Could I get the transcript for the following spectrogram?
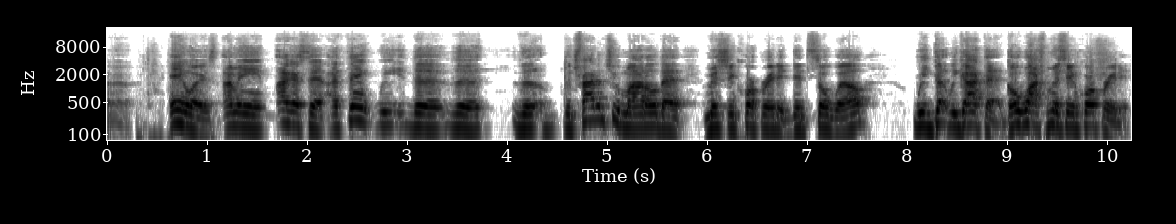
Uh, anyways, I mean, like I said, I think we the the the the tried and true model that Mystery Incorporated did so well. We got we got that. Go watch Mystery Incorporated.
